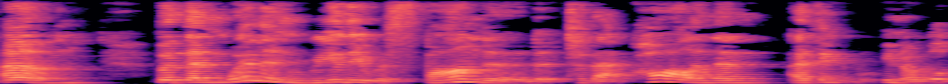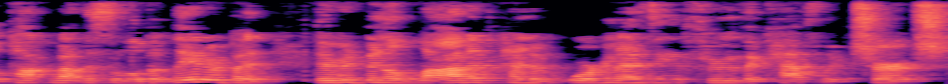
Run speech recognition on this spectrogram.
Um, but then women really responded to that call. And then I think, you know, we'll talk about this a little bit later, but there had been a lot of kind of organizing through the Catholic Church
